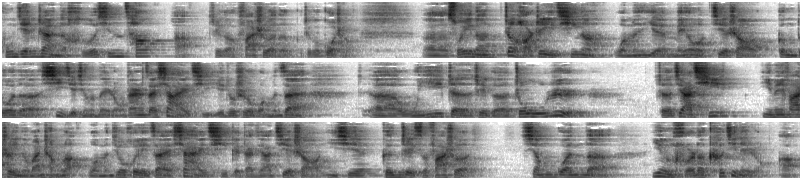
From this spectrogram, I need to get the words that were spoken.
空间站的核心舱啊，这个发射的这个过程，呃，所以呢，正好这一期呢，我们也没有介绍更多的细节性的内容，但是在下一期，也就是我们在呃五一的这个周日的假期，因为发射已经完成了，我们就会在下一期给大家介绍一些跟这次发射相关的。硬核的科技内容啊，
